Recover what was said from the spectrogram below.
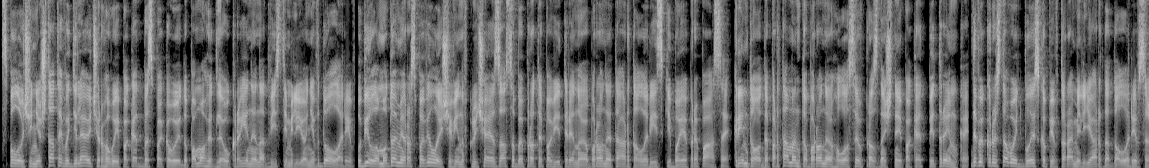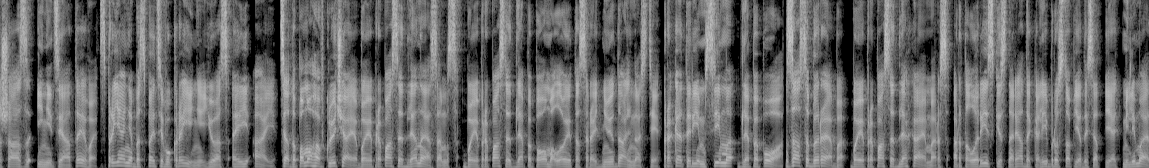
Сполучені Штати виділяють черговий пакет безпекової допомоги для України на 200 мільйонів доларів. У Білому домі розповіли, що він включає засоби протиповітряної оборони та артилерійські боєприпаси. Крім того, департамент оборони оголосив про значний пакет підтримки, де використовують близько півтора мільярда доларів США з ініціативи сприяння безпеці в Україні USAI. Ця допомога включає боєприпаси для NESAMS, боєприпаси для ППО малої та середньої дальності, ракети Рім-7 для ППО, засоби РЕБ, боєприпаси для Хаймерс, артилерійські снаряди калібру 155 мм,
